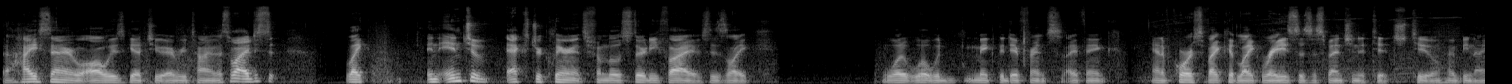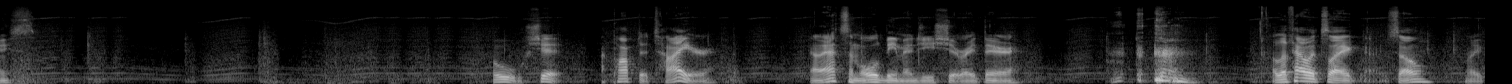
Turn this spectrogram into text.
The high-center will always get you every time. That's why I just, like, an inch of extra clearance from those 35s is, like, what, what would make the difference, I think. And of course, if I could like raise the suspension a titch too, that'd be nice. Oh shit, I popped a tire. Now that's some old BeamNG shit right there. I love how it's like, so, like,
